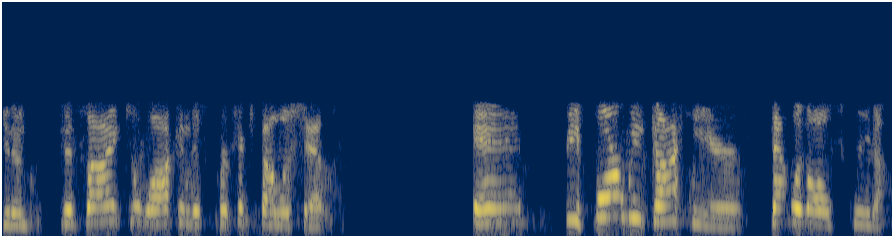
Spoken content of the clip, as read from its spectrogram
You know, designed to walk in this perfect fellowship. And before we got here, that was all screwed up.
